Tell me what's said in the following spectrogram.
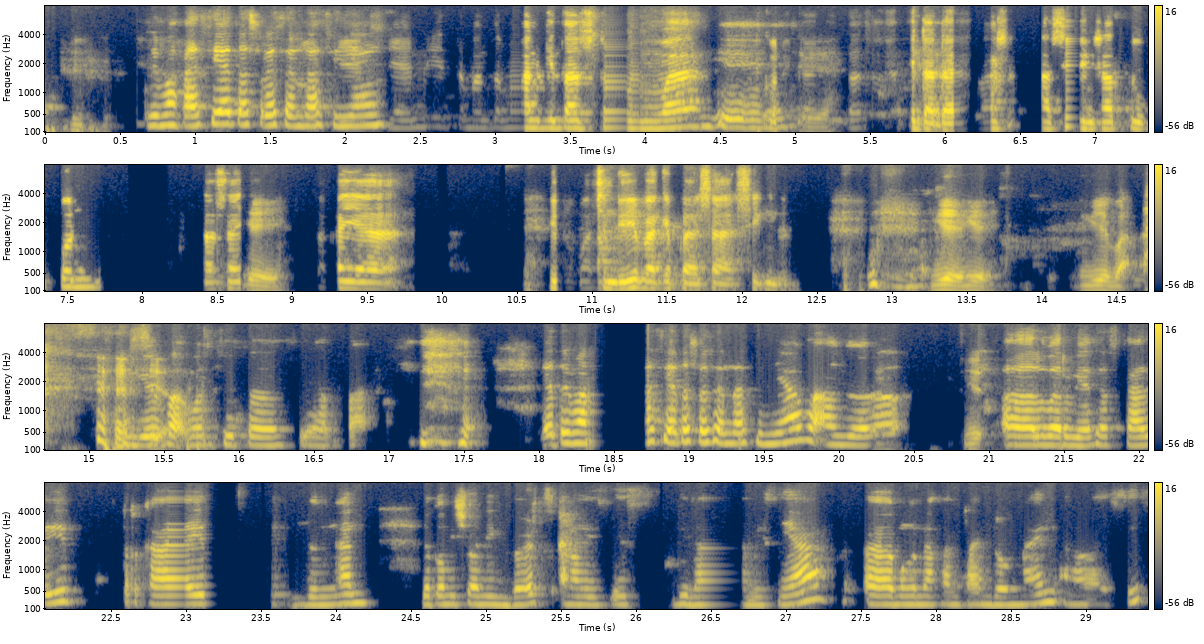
terima kasih atas presentasinya. Teman-teman kita semua, yeah. tidak ada asing satupun saya yeah. kayak rumah sendiri pakai bahasa asing. Iya, iya. Iya, Pak. Iya, Pak Murcito. Siap, Pak. ya, terima kasih atas presentasinya, Pak Anggoro. Yeah. Uh, luar biasa sekali terkait dengan the commissioning birds analysis dinamisnya uh, menggunakan time domain analysis.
